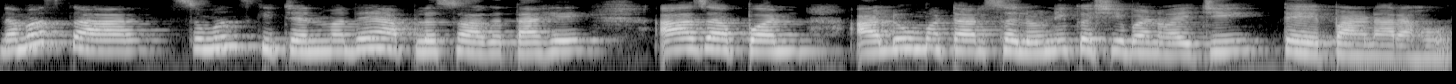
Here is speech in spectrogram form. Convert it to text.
नमस्कार. सुमन्स किचनमध्ये आपलं स्वागत आहे. आज आपण आलू मटार सलोनी कशी बनवायची ते पाहणार आहोत.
